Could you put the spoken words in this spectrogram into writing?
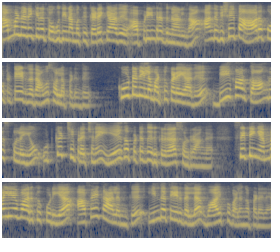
நம்ம நினைக்கிற தொகுதி நமக்கு கிடைக்காது அப்படின்றதுனால தான் அந்த விஷயத்தை ஆற போட்டுட்டே இருந்ததாகவும் சொல்லப்படுது. கூட்டணியில் மட்டும் கிடையாது பீகார் காங்கிரஸ்குள்ளேயும் உட்கட்சி பிரச்சனை ஏகப்பட்டது இருக்கிறதா சொல்கிறாங்க சிட்டிங் எம்எல்ஏவாக இருக்கக்கூடிய அஃபேக் ஆலம்க்கு இந்த தேர்தலில் வாய்ப்பு வழங்கப்படலை.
